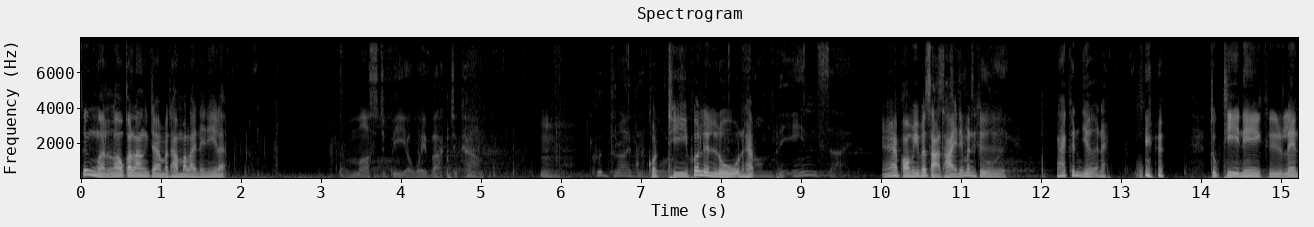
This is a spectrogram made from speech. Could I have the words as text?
ซึ่งเหมือนเรากำลังจะมาทำอะไรในนี้แหละ must be a way back to camp. Hmm. Could drive the กดทีเพื่อเรียนรู้ dwarves นะครับ from the inside. อ่าพอมีภาษาไทยนี่มันคือง่ายขึ้นเยอะนะ ทุกทีนี่คือเล่น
